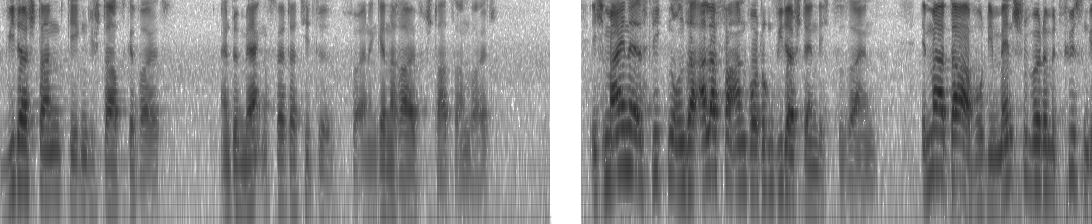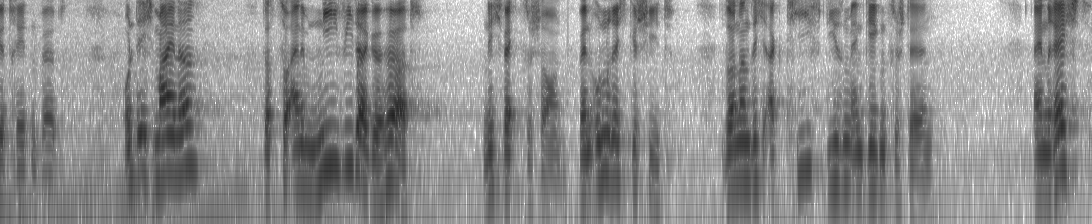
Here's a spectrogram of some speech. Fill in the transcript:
Widerstand gegen die Staatsgewalt. Ein bemerkenswerter Titel für einen Generalstaatsanwalt. Ich meine, es liegt in unserer aller Verantwortung, widerständig zu sein. Immer da, wo die Menschenwürde mit Füßen getreten wird. Und ich meine, dass zu einem Nie wieder gehört, nicht wegzuschauen, wenn Unrecht geschieht, sondern sich aktiv diesem entgegenzustellen. Ein Recht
